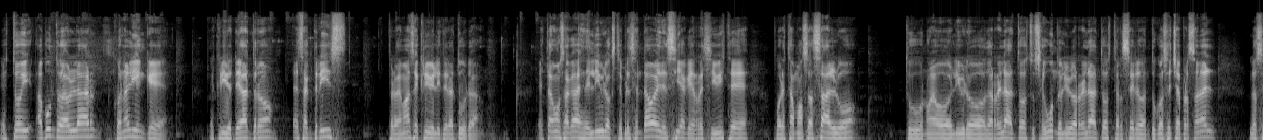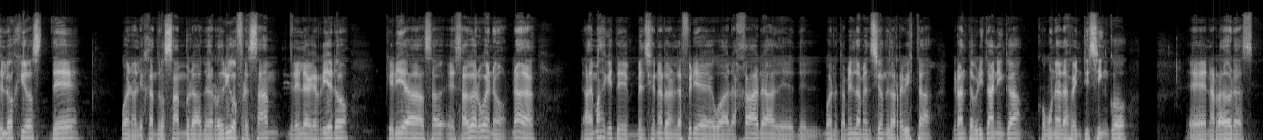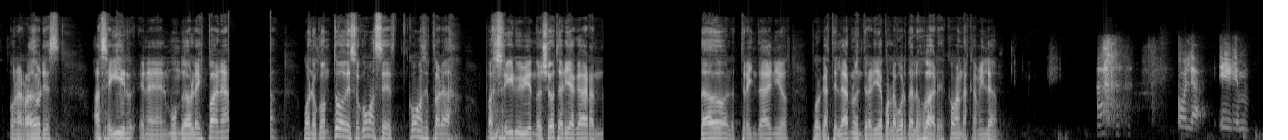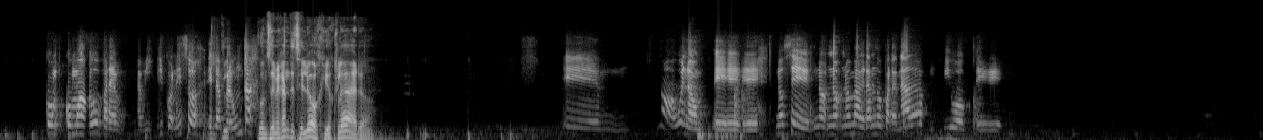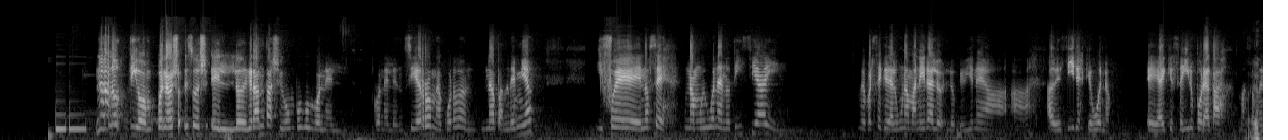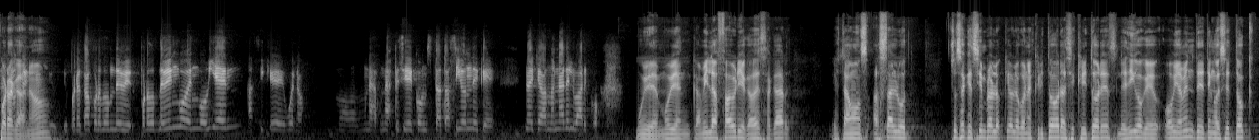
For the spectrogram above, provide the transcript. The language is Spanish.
Estoy a punto de hablar con alguien que escribe teatro, es actriz, pero además escribe literatura. Estamos acá desde Librox, te presentaba y decía que recibiste por Estamos a Salvo tu nuevo libro de relatos, tu segundo libro de relatos, tercero en tu cosecha personal, los elogios de bueno, Alejandro Zambra, de Rodrigo Fresam, de Leila Guerriero. Quería eh, saber, bueno, nada, además de que te mencionaron en la Feria de Guadalajara, de- del, bueno, también la mención de la revista Granta Británica como una de las 25 eh, narradoras o narradores a seguir en el mundo de habla hispana. Bueno, con todo eso, ¿cómo haces, cómo haces para, para seguir viviendo? Yo estaría acá agrandado a los 30 años por Castelar, no entraría por la puerta de los bares. ¿Cómo andas, Camila? Hola, em, ¿cómo, cómo hago para vivir con eso? ¿Es la pregunta? Con semejantes elogios, claro. Em, no, bueno, eh, no sé, no, no, no me agrando para nada. Vivo. No, no, digo, bueno, yo- eso, es- el- lo de Granta llegó un poco con el, con el encierro, me acuerdo, en una pandemia. Y fue, no sé, una muy buena noticia y me parece que de alguna manera lo, lo que viene a, a- a decir es que, bueno, eh, hay que seguir por acá. Más o Es menos, por acá, ¿no? que- que por acá, por donde, por donde vengo, vengo bien. Así que, bueno, como una, una especie de constatación de que no hay que abandonar el barco. Muy bien, muy bien. Camila Fabri acaba de sacar. Estamos a salvo. Yo sé que siempre hablo, que hablo con escritoras y escritores. Les digo que obviamente tengo ese toque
